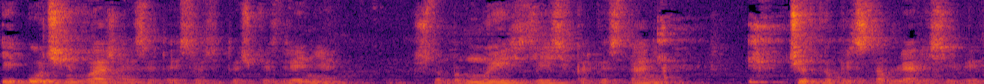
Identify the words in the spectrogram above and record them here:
И очень важно с этой, с этой точки зрения, чтобы мы здесь, в Кыргызстане, четко представляли себе,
